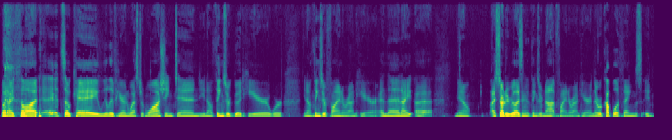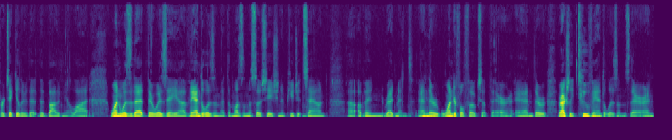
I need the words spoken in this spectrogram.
But I thought it's okay. We live here in Western Washington. You know, things are good here. We're, you know, things are fine around here. And then I, uh, you know, I started realizing that things are not fine around here. And there were a couple of things in particular that, that bothered me a lot. One was that there was a uh, vandalism at the Muslim Association in Puget Sound uh, up in Redmond. And mm-hmm. they're wonderful folks up there. And there, are actually two vandalisms there. And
